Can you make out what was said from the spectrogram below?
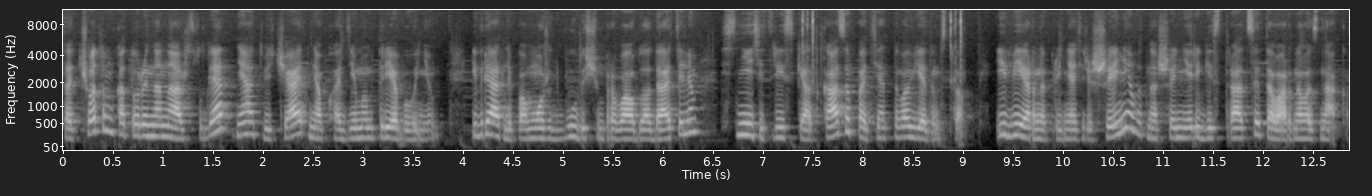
с отчетом, который, на наш взгляд, не отвечает необходимым требованиям и вряд ли поможет будущим правообладателям снизить риски отказа патентного ведомства и верно принять решение в отношении регистрации товарного знака.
